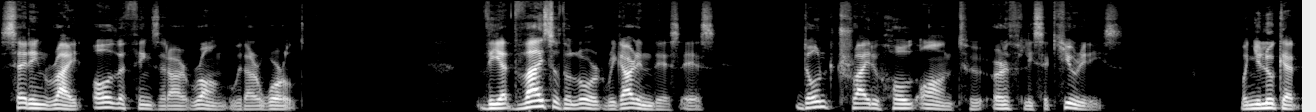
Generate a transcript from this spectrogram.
setting right all the things that are wrong with our world. The advice of the Lord regarding this is don't try to hold on to earthly securities. When you look at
